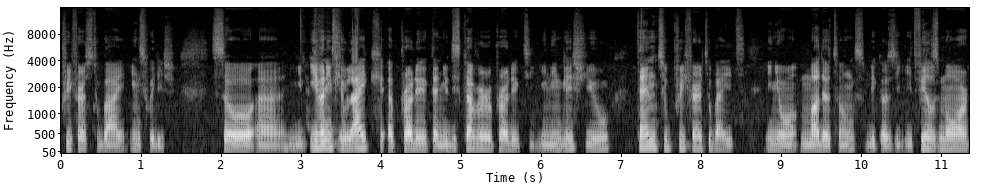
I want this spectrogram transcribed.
prefers to buy in Swedish. So uh, even if you like a product and you discover a product in English, you tend to prefer to buy it in your mother tongues because it feels more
